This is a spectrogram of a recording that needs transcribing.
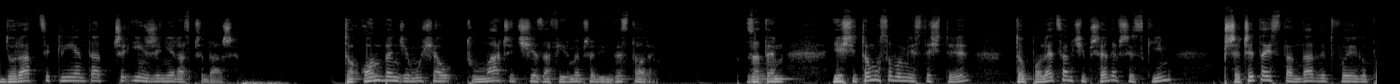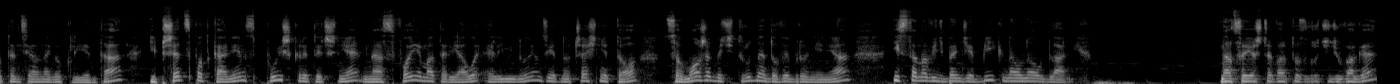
doradcy klienta czy inżyniera sprzedaży. To on będzie musiał tłumaczyć się za firmę przed inwestorem. Zatem, jeśli tą osobą jesteś ty, to polecam ci przede wszystkim Przeczytaj standardy Twojego potencjalnego klienta i przed spotkaniem spójrz krytycznie na swoje materiały, eliminując jednocześnie to, co może być trudne do wybronienia i stanowić będzie big no-no dla nich. Na co jeszcze warto zwrócić uwagę?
